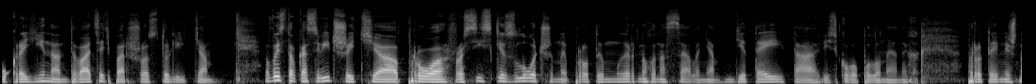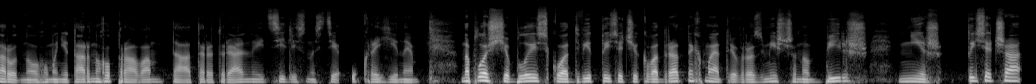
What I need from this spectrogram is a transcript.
Україна 21 століття. Виставка свідчить про російські злочини проти мирного населення, дітей та військовополонених, проти міжнародного гуманітарного права та територіальної цілісності України. На площі близько 2000 квадратних метрів розміщено більш ніж тисяча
